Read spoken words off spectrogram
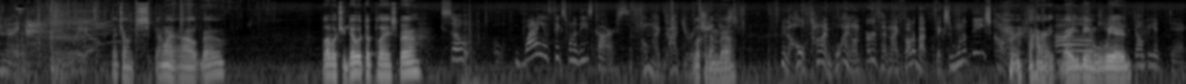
All right, here we. Bet you I'm spelling it out, bro. Love what you did with the place, bro. So, why don't you fix one of these cars? Oh my God, you're a Look at him, bro. I mean, the whole time, why on earth hadn't I thought about fixing one of these cars? Alright, bro, you being Okay, weird. Don't be a dick.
